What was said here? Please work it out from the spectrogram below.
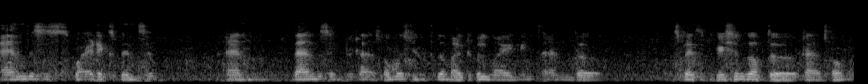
and this is quite expensive and than the simple transformers due to the multiple windings and the specifications of the transformer.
